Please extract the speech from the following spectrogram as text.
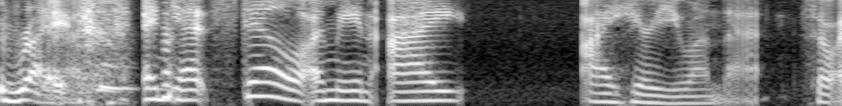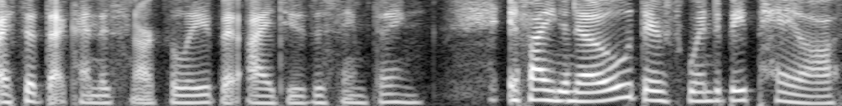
Right. Yeah. and yet still, I mean, I I hear you on that. So I said that kind of snarkily, but I do the same thing. If I yeah. know there's going to be payoff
